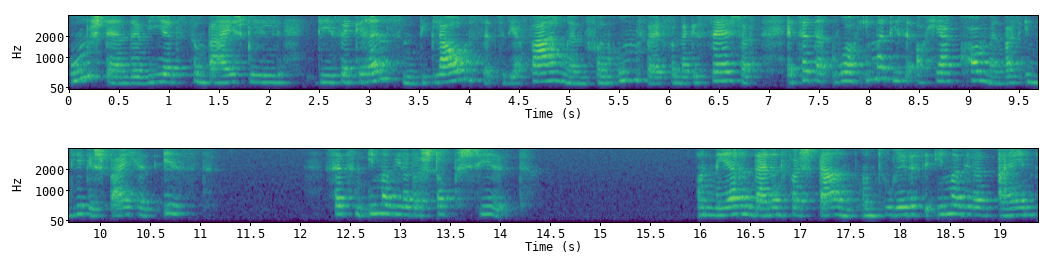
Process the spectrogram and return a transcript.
Umstände wie jetzt zum Beispiel diese Grenzen, die Glaubenssätze, die Erfahrungen vom Umfeld, von der Gesellschaft etc., wo auch immer diese auch herkommen, was in dir gespeichert ist, setzen immer wieder das Stoppschild und nähren deinen Verstand und du redest dir immer wieder ein,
